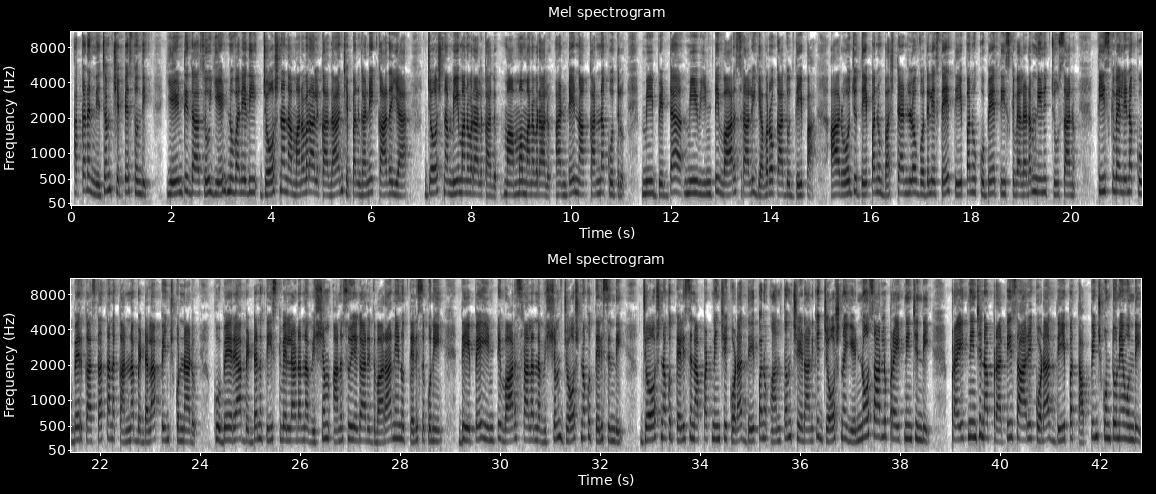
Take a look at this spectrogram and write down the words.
అక్కడ నిజం చెప్పేస్తుంది. ఏంటి దాసు ఏంటి నువ్వనేది? జోష్న నా మనవరాలు కాదా అని చెప్పాను కానీ కాదయ్యా. జోష్న మీ మనవరాలు కాదు మా అమ్మ మనవరాలు. అంటే నా కన్న కూతురు. మీ బిడ్డ మీ ఇంటి వారసురాలు ఎవరో కాదు దీప. ఆ రోజు దీపను బస్ స్టాండ్లో వదిలేస్తే దీపను కుబేర్ తీసుకువెళ్ళడం నేను చూశాను. తీసుకువెళ్ళిన కుబేర్ కాస్త తన కన్న బిడ్డలా పెంచుకున్నాడు. కుబేరే ఆ బిడ్డను తీసుకువెళ్ళాడన్న విషయం అనసూయ గారి ద్వారా నేను తెలుసుకుని దీపే ఇంటి వారసురాలన్న విషయం జోష్నకు తెలిసింది. జోష్నకు తెలిసినప్పటి నుంచి కూడా దీపను అంతం చేయడానికి జోష్న ఎన్నోసార్లు ప్రయత్నించింది. ప్రయత్నించిన ప్రతిసారి కూడా దీప తప్పించుకుంటూనే ఉంది.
